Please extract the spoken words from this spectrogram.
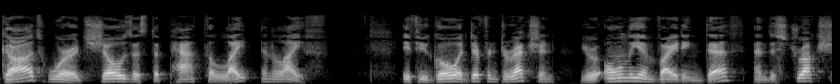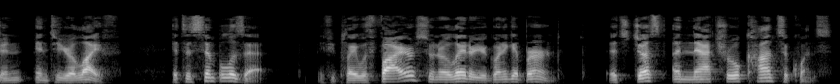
God's word shows us the path to light and life. If you go a different direction, you're only inviting death and destruction into your life. It's as simple as that. If you play with fire, sooner or later you're going to get burned. It's just a natural consequence.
